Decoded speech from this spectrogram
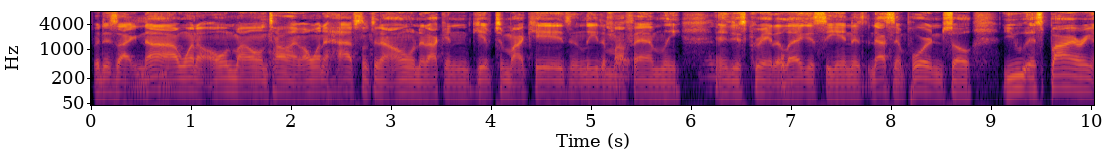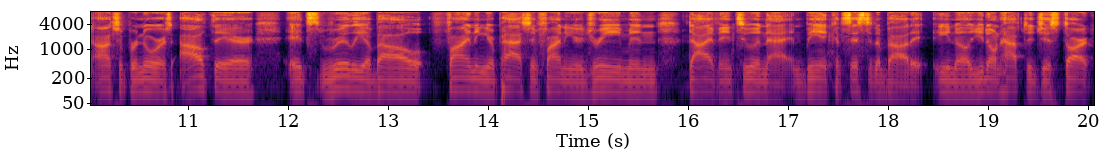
But it's like, nah, I want to own my own time. I want to have something I own that I can give to my kids and lead to my family and just create a legacy. And that's important. So, you aspiring entrepreneurs out there, it's really about finding your passion, finding your dream, and dive into in that and being consistent about it. You know, you don't have to just start.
